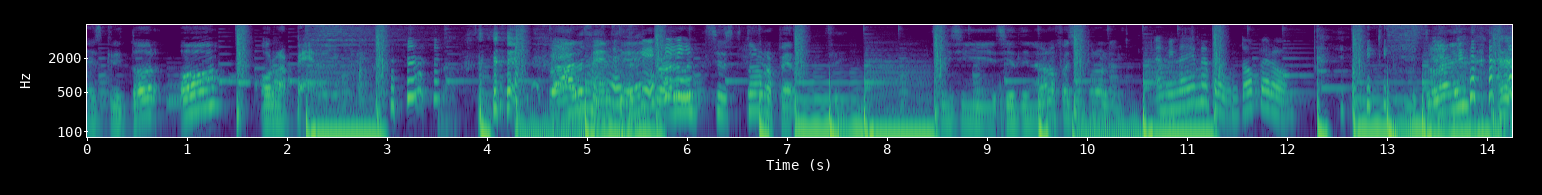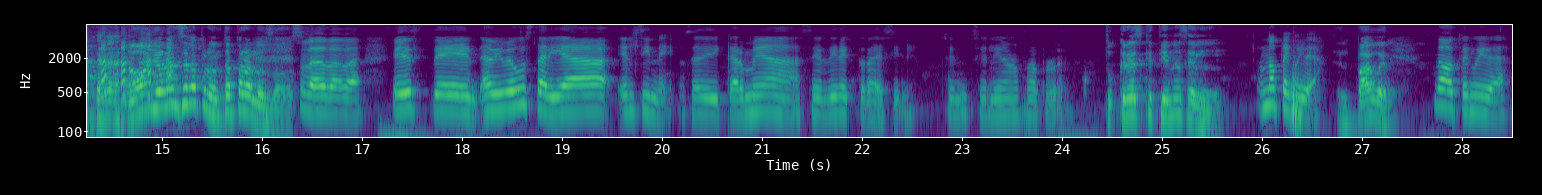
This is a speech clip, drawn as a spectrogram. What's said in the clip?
Escritor o, o rapero, yo creo. Probablemente. Probablemente sea escritor o rapero. Sí, si el dinero no fuese un problema. A mí nadie me preguntó, pero ¿Y tú, Gaby? No, yo lancé la pregunta para los dos. va, va, va. Este, a mí me gustaría el cine, o sea, dedicarme a ser directora de cine, si, si el dinero no fuera problema. ¿Tú crees que tienes el, No tengo idea, el power? no tengo idea.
